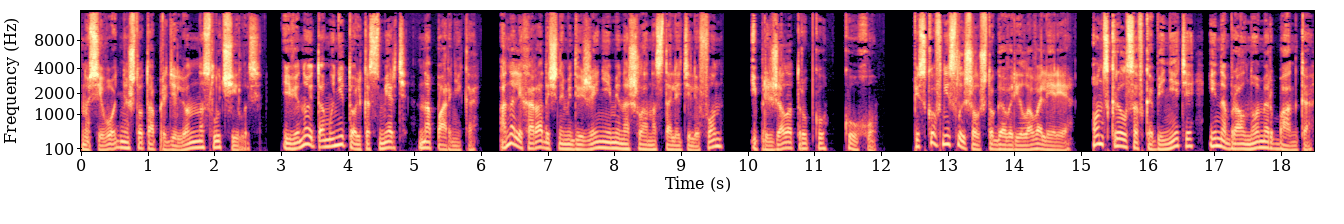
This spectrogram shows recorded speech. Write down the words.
Но сегодня что-то определенно случилось. И виной тому не только смерть напарника. Она лихорадочными движениями нашла на столе телефон и прижала трубку к уху. Песков не слышал, что говорила Валерия. Он скрылся в кабинете и набрал номер банка.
